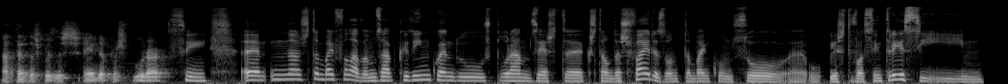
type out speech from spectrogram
há, tantas coisas ainda para explorar. Sim. Uh, nós também falávamos há bocadinho quando explorámos esta questão das feiras, onde também começou uh, este vosso interesse e,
